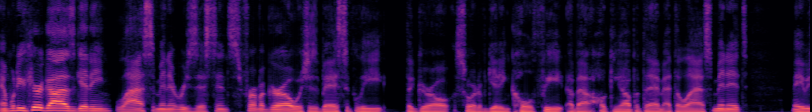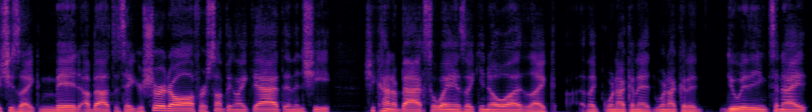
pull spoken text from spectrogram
And when you hear guys getting last minute resistance from a girl, which is basically the girl sort of getting cold feet about hooking up with them at the last minute, maybe she's like mid about to take her shirt off or something like that, and then she she kind of backs away and is like, you know what, like like we're not gonna we're not gonna do anything tonight,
